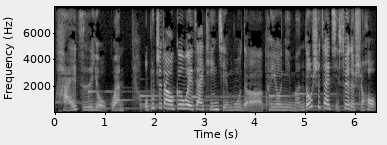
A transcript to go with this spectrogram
孩子有关。我不知道各位在听节目的朋友，你们都是在几岁的时候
